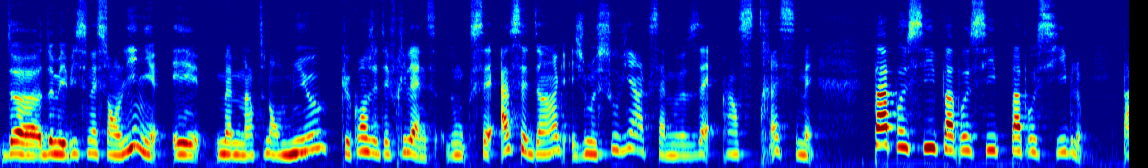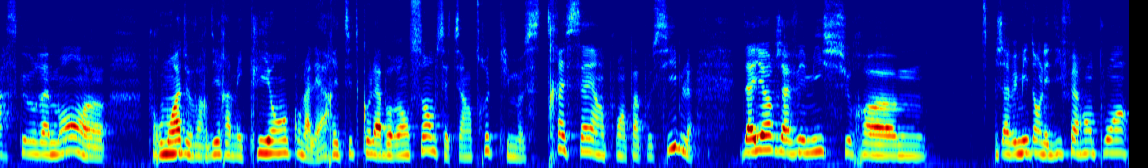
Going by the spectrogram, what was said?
de, de mes business en ligne et même maintenant mieux que quand j'étais freelance. Donc c'est assez dingue et je me souviens que ça me faisait un stress, mais pas possible, pas possible, pas possible. Parce que vraiment, euh, pour moi, devoir dire à mes clients qu'on allait arrêter de collaborer ensemble, c'était un truc qui me stressait à un point pas possible. D'ailleurs, j'avais mis sur... Euh, j'avais mis dans les différents points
